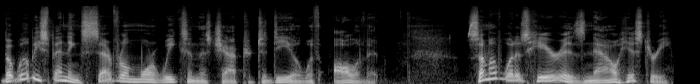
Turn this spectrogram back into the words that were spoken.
But we'll be spending several more weeks in this chapter to deal with all of it. Some of what is here is now history.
